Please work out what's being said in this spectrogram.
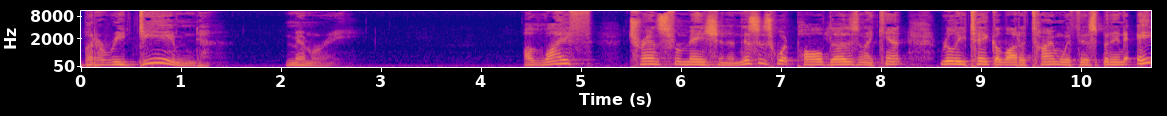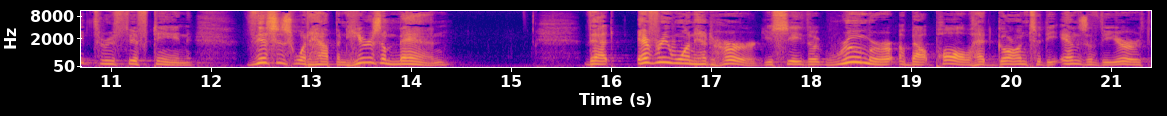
but a redeemed memory. A life transformation. And this is what Paul does, and I can't really take a lot of time with this, but in 8 through 15, this is what happened. Here's a man that everyone had heard. You see, the rumor about Paul had gone to the ends of the earth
